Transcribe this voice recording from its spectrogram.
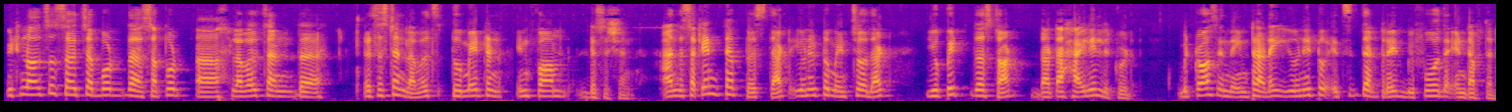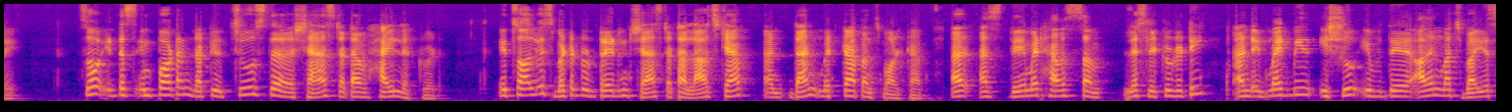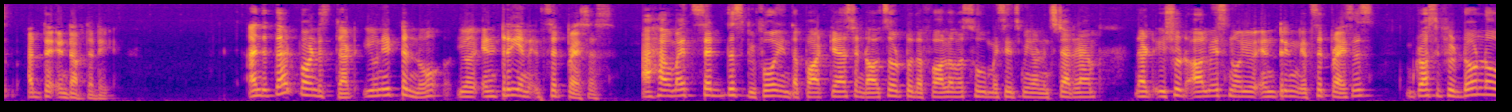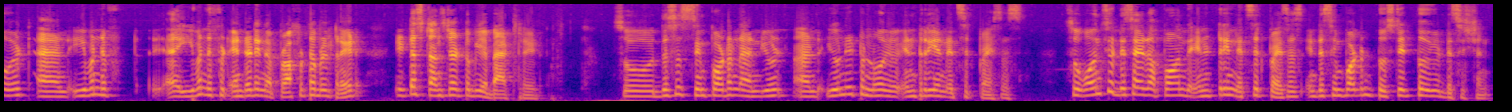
You can also search about the support uh, levels and the resistance levels to make an informed decision. And the second tip is that you need to make sure that you pick the stock that are highly liquid because in the intraday you need to exit the trade before the end of the day. So it is important that you choose the shares that have high liquid. It's always better to trade in shares that are large cap and than mid cap and small cap, as they might have some less liquidity and it might be issue if they aren't much buyers at the end of the day. And the third point is that you need to know your entry and exit prices. I have might said this before in the podcast and also to the followers who message me on Instagram that you should always know your entry and exit prices because if you don't know it and even if uh, even if it ended in a profitable trade it is considered to be a bad trade. So this is important and you and you need to know your entry and exit prices. So once you decide upon the entry and exit prices, it is important to stick to your decision.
